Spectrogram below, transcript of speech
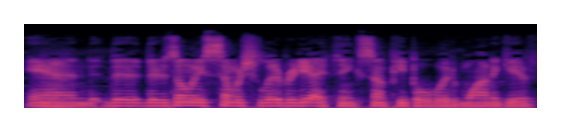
And the, there's only so much liberty I think some people would want to give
